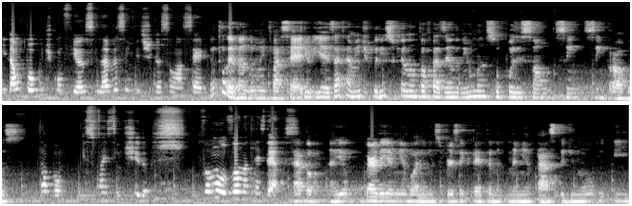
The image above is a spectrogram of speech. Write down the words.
me dá um pouco de confiança e leva essa investigação a sério. Eu tô levando muito a sério e é exatamente por isso que eu não tô fazendo nenhuma suposição sem, sem provas. Tá bom, isso faz sentido. Vamos, vamos atrás delas. Tá bom. Aí eu guardei a minha bolinha super secreta na, na minha pasta de novo e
